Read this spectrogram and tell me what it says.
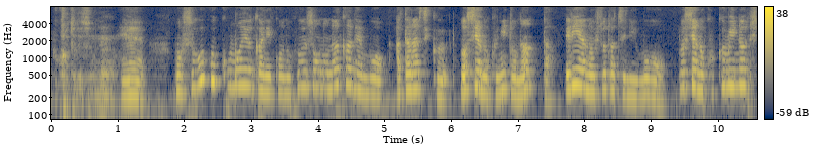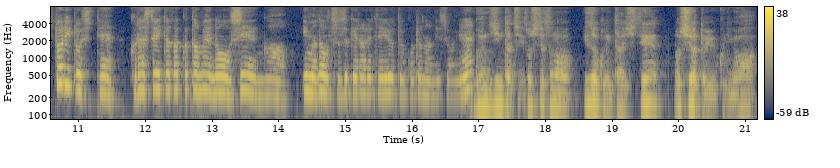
えよかったですよね。ええもうすごく細やかにこの紛争の中でも新しくロシアの国となったエリアの人たちにもロシアの国民の一人として暮らしていただくための支援が今なお続けられているということなんですよね。軍人たち、そしてその遺族に対して、ロシアという国は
